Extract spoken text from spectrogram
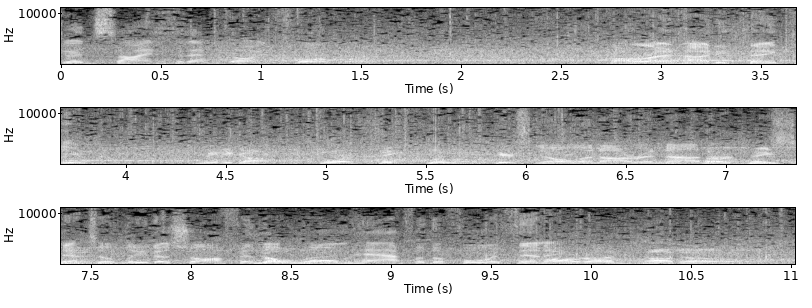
good sign for them going forward. All right, Heidi, thank you. Leading off, Fort St. Louis, Here's Nolan Arenado, Third set to lead us off in the home half of the fourth inning. Arenado.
